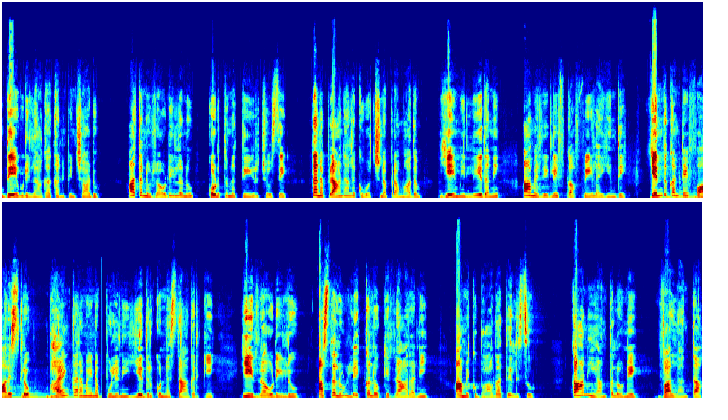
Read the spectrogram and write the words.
దేవుడిలాగా కనిపించాడు. అతను రౌడీలను కొడుతున్న తీరు చూసి తన ప్రాణాలకు వచ్చిన ప్రమాదం ఏమీ లేదని ఆమె రిలీఫ్గా ఫీల్ అయ్యింది. ఎందుకంటే ఫారెస్ట్లో భయంకరమైన పులిని ఎదుర్కొన్న సాగర్కి ఈ రౌడీలు అసలు లెక్కలోకి రారని ఆమెకు బాగా తెలుసు. కాని అంతలోనే వాళ్ళంతా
